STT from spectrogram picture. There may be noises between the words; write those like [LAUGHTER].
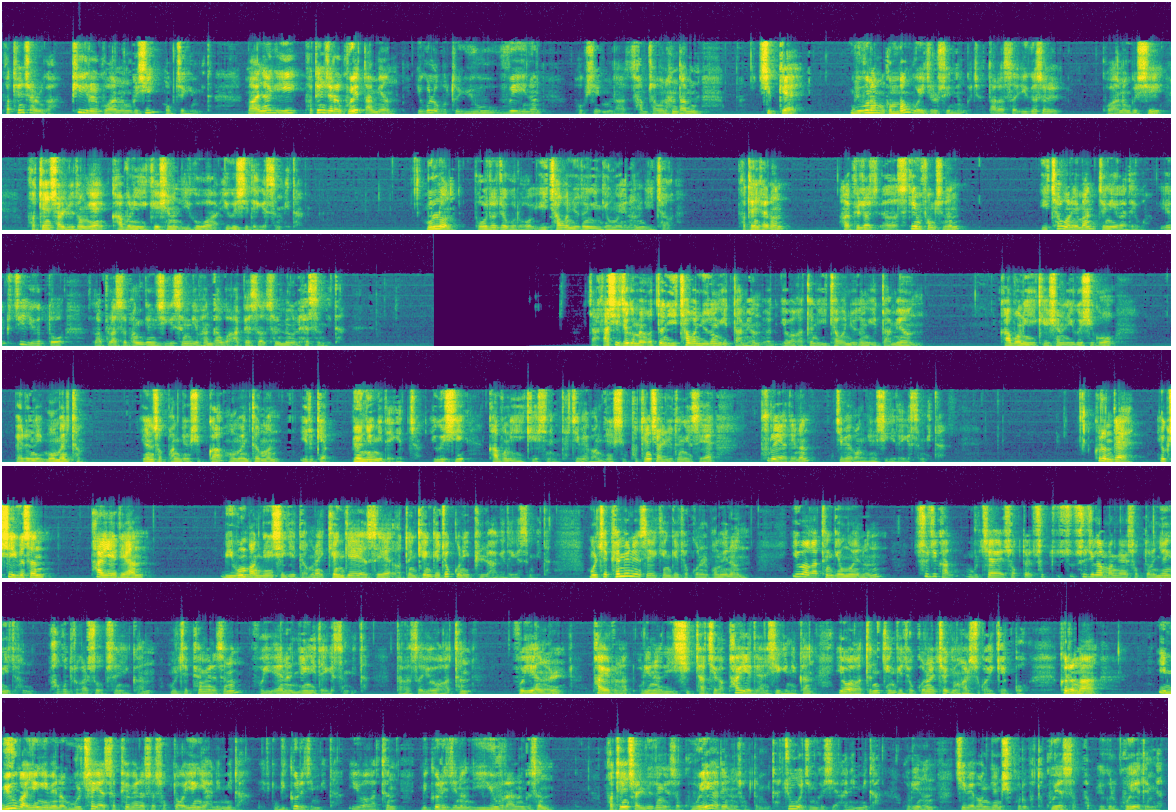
포텐셜과 P를 구하는 것이 목적입니다. 만약 이 포텐셜을 구했다면 이걸로부터 UV는 혹시 3차원 한다면 쉽게 미분하면 금방 구해질 수 있는 거죠. 따라서 이것을 구하는 것이 포텐셜 유동의 governing equation은 이거와 이것이 되겠습니다. 물론 보조적으로 2차원 유동인 경우에는 2차 포텐셜은 아, 빌러, 어, stream function은 2차원에만 정의가 되고 역시 이것도 라플라스 방정식이 성립한다고 앞에서 설명을 했습니다. 자, 다시 적으면 어떤 2차원 유동이 있다면 이와 같은 2차원 유동이 있다면 governing equation은 이것이고 베르누이 모멘텀 연속 방정식과 모멘텀은 이렇게 변형이 되겠죠. 이것이 governing equation입니다. 지배 방정식 포텐셜 유동에서의 풀어야 되는 지배 방정식이 되겠습니다. 그런데 역시 이것은 파이에 대한 미분 방정식이기 때문에 경계에서의 어떤 경계 조건이 필요하게 되겠습니다. 물체 표면에서의 경계 조건을 보면은 이와 같은 경우에는 수직한 물체 속도 수직한 방향의 속도는 0이죠. 파고 들어갈 수 없으니까 물체 표면에서는 Vn은 0이 되겠습니다. 따라서 이와 같은 Vn을 파이로 우리는 이 식 자체가 파이에 대한 식이니까 이와 같은 경계 조건을 적용할 수가 있겠고 그러나 이 뮤가 0이면 물체에서 표면에서 속도가 0이 아닙니다. 이렇게 미끄러집니다. 이와 같은 미끄러지는 이 U라는 것은 포텐셜 유동에서 구해야 되는 속도입니다. 주어진 것이 아닙니다. 우리는 지배방정식으로부터 구해서 이걸 구해야 됩니다.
